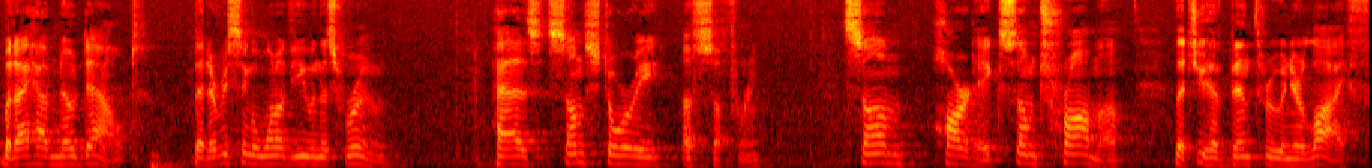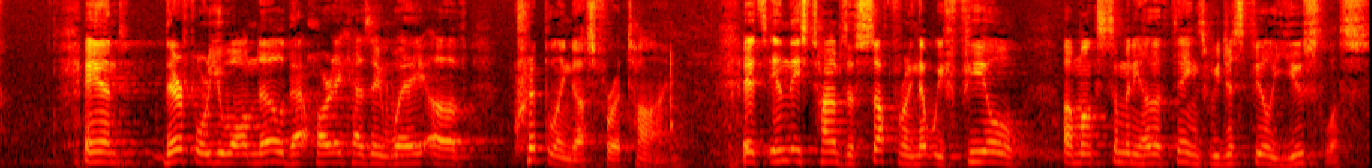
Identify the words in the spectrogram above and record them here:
but I have no doubt that every single one of you in this room has some story of suffering, some heartache, some trauma that you have been through in your life. And therefore, you all know that heartache has a way of crippling us for a time. It's in these times of suffering that we feel, amongst so many other things, we just feel useless.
